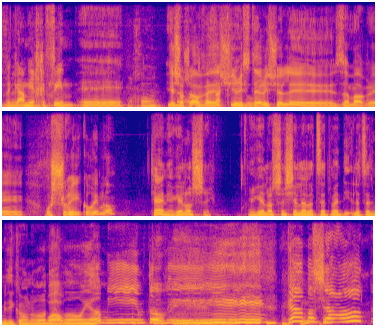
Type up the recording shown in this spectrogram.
וגם יחפים. אה, נכון. יש עכשיו אה, שיר כאילו. היסטרי של אה, זמר אושרי קוראים לו? כן, יגל אושרי. יגל אושרי של לצאת מד- לצאת מדיכאון. עוד וואו. יבואו ימים טובים, גם בשעות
